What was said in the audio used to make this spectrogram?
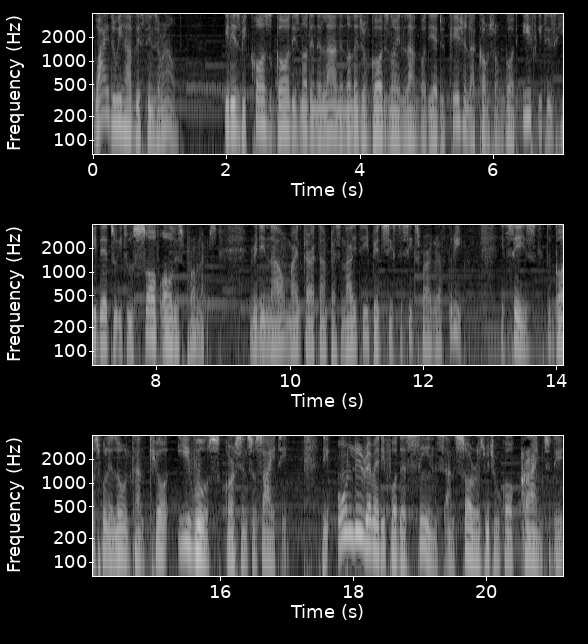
Why do we have these things around? It is because God is not in the land, the knowledge of God is not in the land, but the education that comes from God. If it is heeded to, it will solve all these problems. Reading now, Mind, Character, and Personality, page 66, paragraph 3. It says, The gospel alone can cure evils causing society. The only remedy for the sins and sorrows which we call crime today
